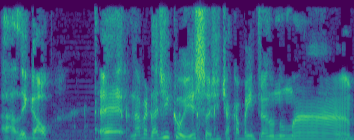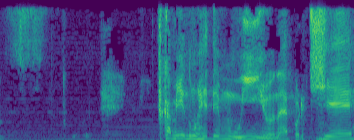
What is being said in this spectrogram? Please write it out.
Ah, legal. É, na verdade, com isso, a gente acaba entrando numa. Fica meio num redemoinho, né? Porque,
